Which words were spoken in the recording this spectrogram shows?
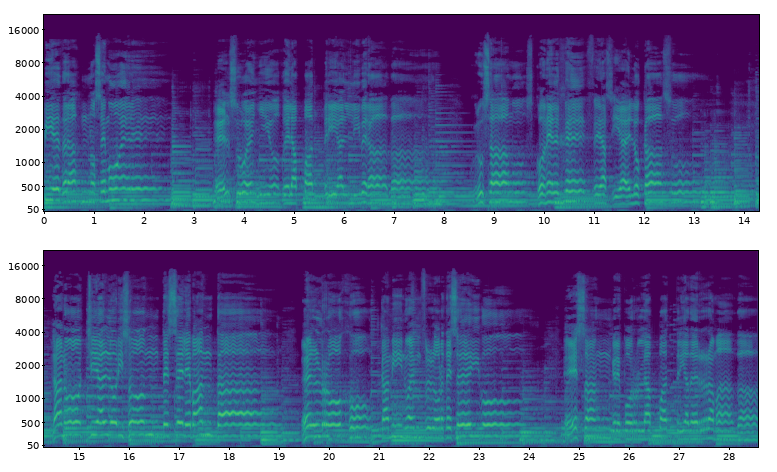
piedras no se muere, el sueño de la patria liberada. Cruzamos con el jefe hacia el ocaso. La noche al horizonte se levanta, el rojo camino en flor de ceibo, es sangre por la patria derramada,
